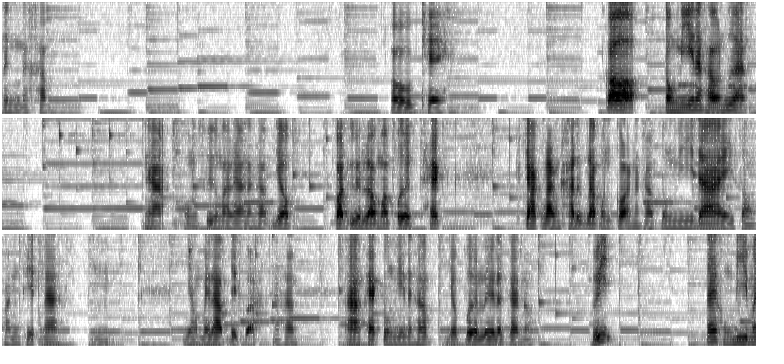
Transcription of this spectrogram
หนึ่งนะครับ โอเค ก็ตรงนี้นะครับเพื่อนๆเนี่ยผมซื้อมาแล้วนะครับ เดี๋ยวก่อนอื่นเรามาเปิดแพ็คจากร้านค้าลึกลับกันก่อนนะครับ ตรงนี้ได้ 2,000 เพชรนะยังไม่รับดีกว่านะครับ อ่าแพ็คตรงนี้นะครับ เดี๋ยวเปิดเลยแล้วกันเนาะ เฮ้ย ได้ของดีไหม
